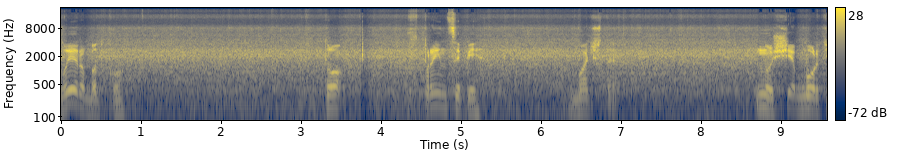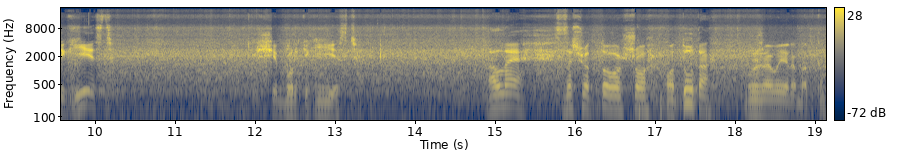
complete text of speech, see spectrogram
вироботку, то в принципі, бачите, ну, ще бортик є. Ще бортик є. Але за счет того, що отута вже вироботка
